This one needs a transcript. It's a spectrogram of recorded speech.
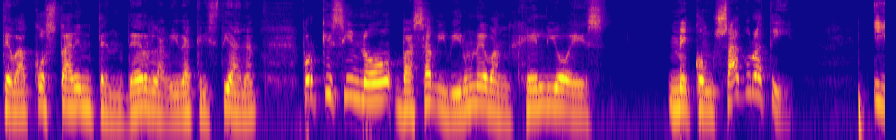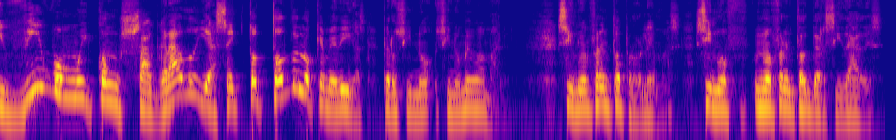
te va a costar entender la vida cristiana, porque si no vas a vivir un Evangelio es, me consagro a ti y vivo muy consagrado y acepto todo lo que me digas, pero si no, si no me va mal si no enfrento problemas, si no, no, enfrento adversidades,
